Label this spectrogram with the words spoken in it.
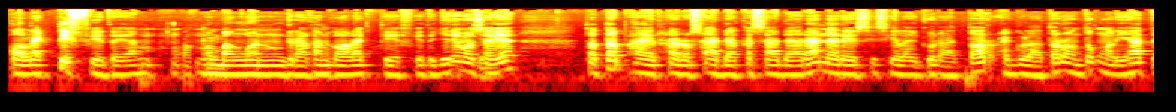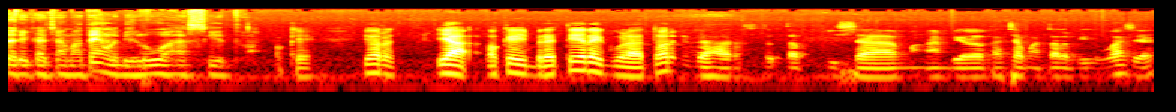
kolektif gitu ya okay. membangun gerakan kolektif gitu jadi menurut okay. saya tetap harus ada kesadaran dari sisi regulator regulator untuk melihat dari kacamata yang lebih luas gitu oke okay. Yor ya oke okay. berarti regulator juga harus tetap bisa mengambil kacamata lebih luas ya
